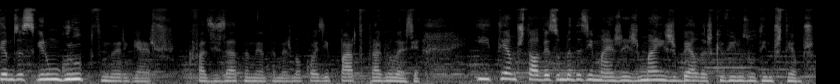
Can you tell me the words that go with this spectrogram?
temos a seguir um grupo de marinheiros que faz exatamente a mesma coisa e parte para a violência. E temos talvez uma das imagens mais belas que eu vi nos últimos tempos,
